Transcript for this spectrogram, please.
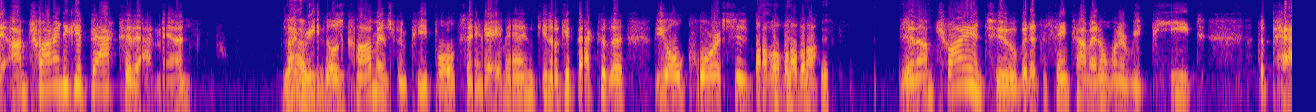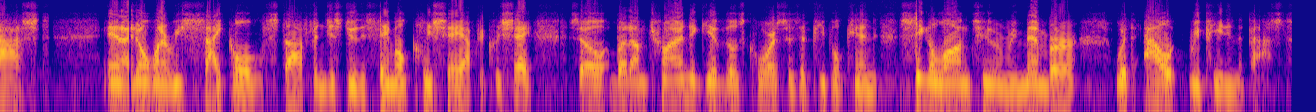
I'm trying to get back to that, man. yeah, I read those comments from people saying, "Hey, man, you know, get back to the the old choruses, blah blah blah blah." and I'm trying to, but at the same time, I don't want to repeat the past, and I don't want to recycle stuff and just do the same old cliche after cliche. So, but I'm trying to give those choruses that people can sing along to and remember without repeating the past.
